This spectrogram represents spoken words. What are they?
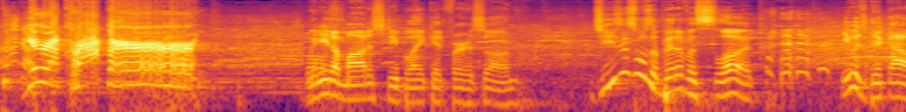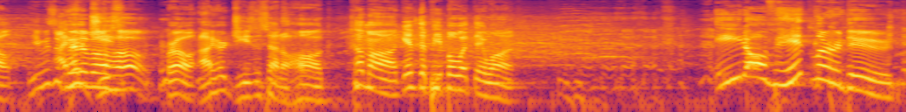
Cracker. You're a cracker. Need a modesty blanket for his song. Jesus was a bit of a slut. He was dick out. He was a I bit heard of a Jesus- hoe. Bro, I heard Jesus had a hog. Come on, give the people what they want. Adolf Hitler, dude.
